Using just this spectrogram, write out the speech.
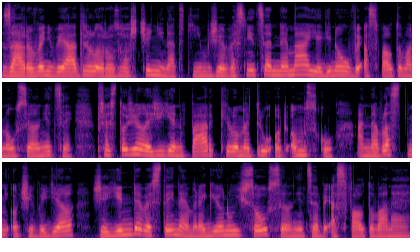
Zároveň vyjádřil rozhořčení nad tím, že vesnice nemá jedinou vyasfaltovanou silnici, přestože leží jen pár kilometrů od Omsku a na vlastní oči viděl, že jinde ve stejném regionu jsou silnice vyasfaltované.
